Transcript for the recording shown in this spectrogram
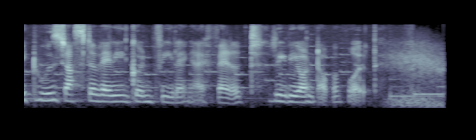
it was just a very good feeling I felt really on top of world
